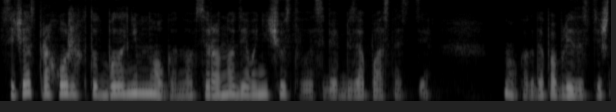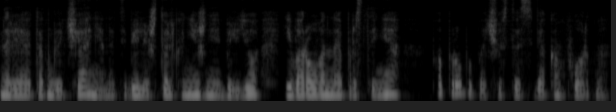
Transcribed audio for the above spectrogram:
Сейчас прохожих тут было немного, но все равно дева не чувствовала себя в безопасности. Ну, когда поблизости шныряют англичане, на тебе лишь только нижнее белье и ворованная простыня, попробуй почувствовать себя комфортно.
